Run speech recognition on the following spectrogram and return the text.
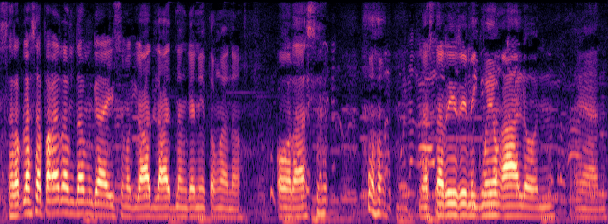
Sarap lang sa pakiramdam, guys. Maglakad-lakad ng ganitong ano, oras. Mas naririnig mo yung alon. Ayan.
